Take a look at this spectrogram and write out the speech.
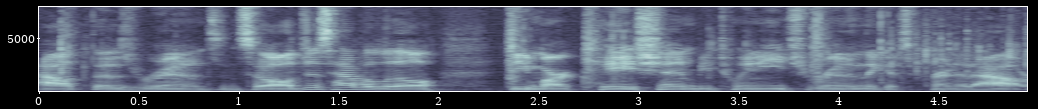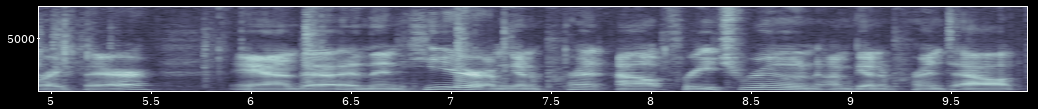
out those runes. And so I'll just have a little demarcation between each rune that gets printed out right there. And, uh, and then here I'm going to print out, for each rune, I'm going to print out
